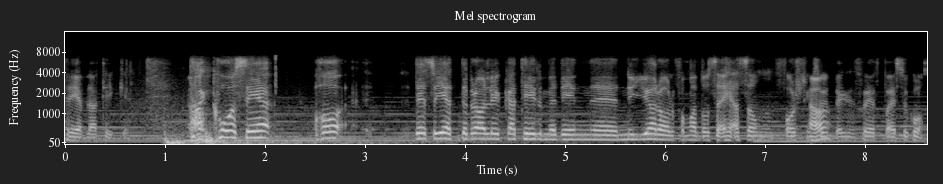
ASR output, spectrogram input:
trevlig artikel. Tack ja. HC! Ha, det är så jättebra. Lycka till med din eh, nya roll får man då säga som forskningsutvecklingschef ja. på SOK.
